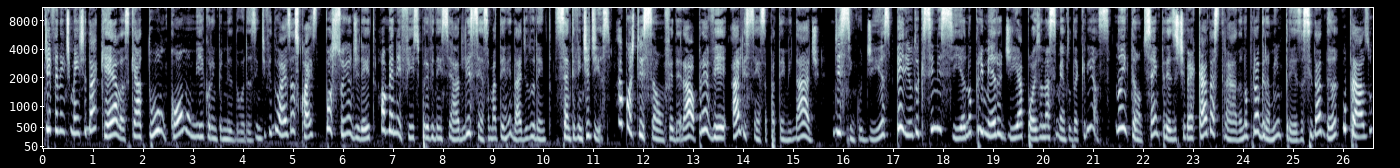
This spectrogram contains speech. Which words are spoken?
diferentemente daquelas que atuam como microempreendedoras individuais, as quais possuem o direito ao benefício previdenciário licença maternidade durante 120 dias. A Constituição Federal prevê a licença paternidade de cinco dias, período que se inicia no primeiro dia após o nascimento da criança. No entanto, se a empresa estiver cadastrada no programa Empresa Cidadã, o prazo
